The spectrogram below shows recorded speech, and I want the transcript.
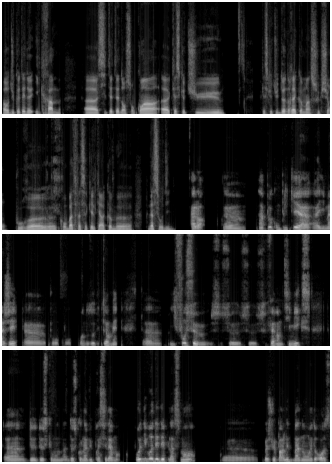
Alors du côté de Ikram, euh, si tu étais dans son coin, qu'est-ce que tu qu'est-ce que tu donnerais comme instruction pour combattre face à quelqu'un comme Nassourdine? Alors, un peu compliqué à, imager pour, nos auditeurs, mais il faut se, faire un petit mix de, de, ce qu'on de ce qu'on a vu précédemment. Au niveau des déplacements, euh, bah, je vais parler de Manon et de Rose.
